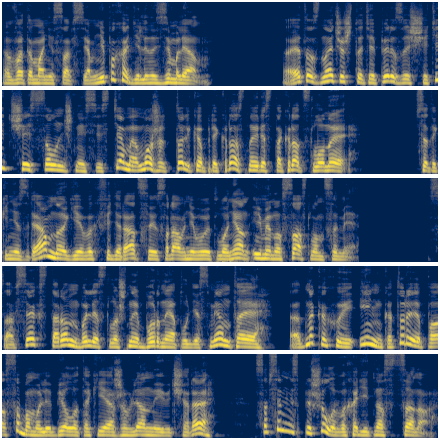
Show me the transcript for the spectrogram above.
в этом они совсем не походили на землян. А это значит, что теперь защитить честь Солнечной системы может только прекрасный аристократ с Луны. Всё-таки не зря многие в их федерации сравнивают лунян именно с асланцами. Со всех сторон были слышны бурные аплодисменты, однако Хуи-Инь, которая по-особому любила такие оживлённые вечера, совсем не спешила выходить на сцену.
